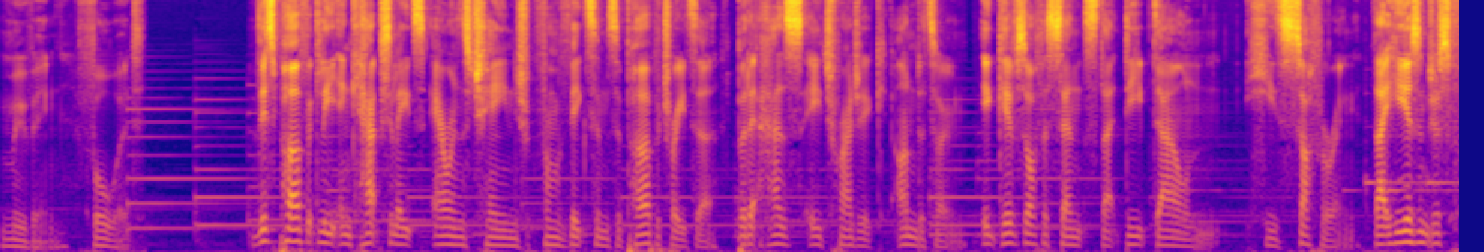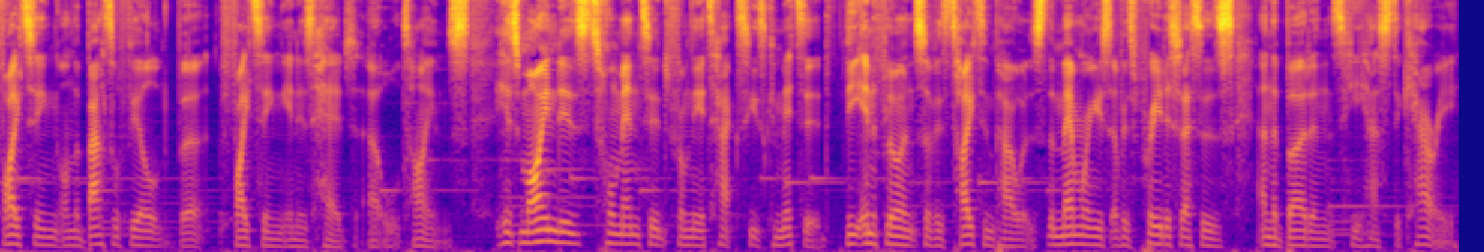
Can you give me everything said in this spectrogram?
moving forward. This perfectly encapsulates Eren's change from victim to perpetrator, but it has a tragic undertone. It gives off a sense that deep down, he's suffering. That he isn't just fighting on the battlefield, but fighting in his head at all times. His mind is tormented from the attacks he's committed, the influence of his titan powers, the memories of his predecessors, and the burdens he has to carry.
